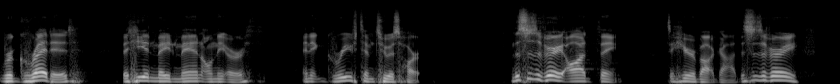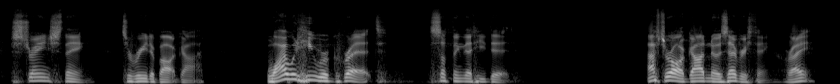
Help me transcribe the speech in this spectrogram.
regretted that he had made man on the earth, and it grieved him to his heart. This is a very odd thing to hear about God. This is a very strange thing to read about God. Why would he regret something that he did? After all, God knows everything, right?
